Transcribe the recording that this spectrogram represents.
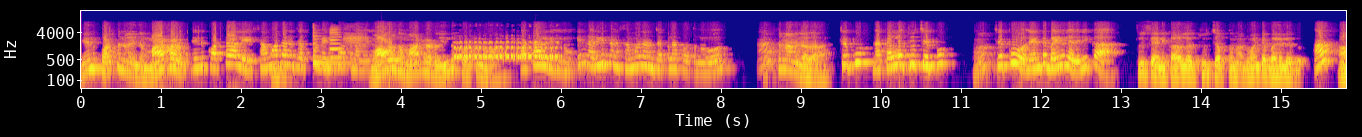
ఏంది మాట్లాడు. నిన్ను కొట్టాలి. సమాధానం వెళ్ళిపోతున్నావు ఎందుకు? మామూలుగా మాట్లాడు. ఎందుకు కొడుతున్నావు? కొట్టాలి నిన్ను. నేను అడిగిన నాకు సమాధానం చెప్పలేకపోతున్నావు? చెప్తున్నాను కదా. చెప్పు నా కళ్ళలో చూసి చెప్పు? చెప్పు నేనంటే భయం లేదు నీకా? చూసా నీ కళ్ళలో చూసి చెప్తున్నాను నువ్వంటే భయలేదు ఆ? ఆ,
